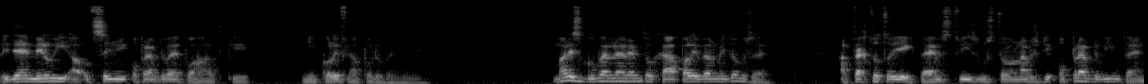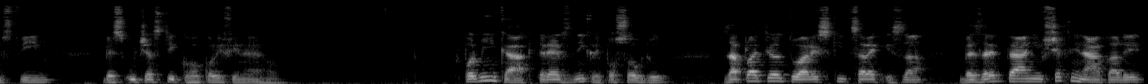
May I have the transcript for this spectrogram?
Lidé milují a oceňují opravdové pohádky, nikoliv na podobeniny. Mary s guvernérem to chápali velmi dobře a tak toto jejich tajemství zůstalo navždy opravdovým tajemstvím bez účasti kohokoliv jiného. V podmínkách, které vznikly po soudu, zaplatil tuariský celek Isa bez reptání všechny náklady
